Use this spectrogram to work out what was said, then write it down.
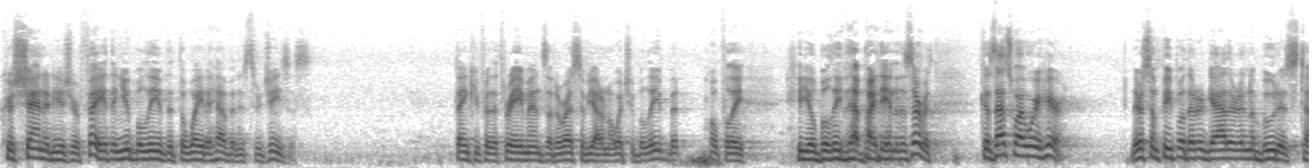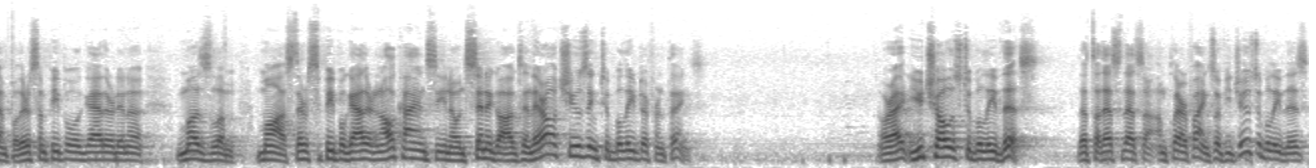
Christianity as your faith and you believe that the way to heaven is through Jesus. Thank you for the three amens. The rest of you, I don't know what you believe, but hopefully you'll believe that by the end of the service. Because that's why we're here. There's some people that are gathered in a Buddhist temple. There's some people gathered in a Muslim mosque. There's some people gathered in all kinds, you know, in synagogues, and they're all choosing to believe different things. All right? You chose to believe this. That's, that's, that's, I'm clarifying. So if you choose to believe this,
